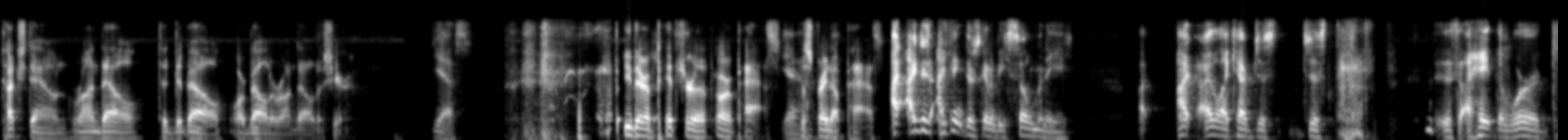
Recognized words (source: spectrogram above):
touchdown Rondale to Bell or Bell to Rondale this year? Yes. Either a pitch or a, or a pass. Yeah. A straight up pass. I, I just I think there's going to be so many. I, I, I like have just just. I hate the word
